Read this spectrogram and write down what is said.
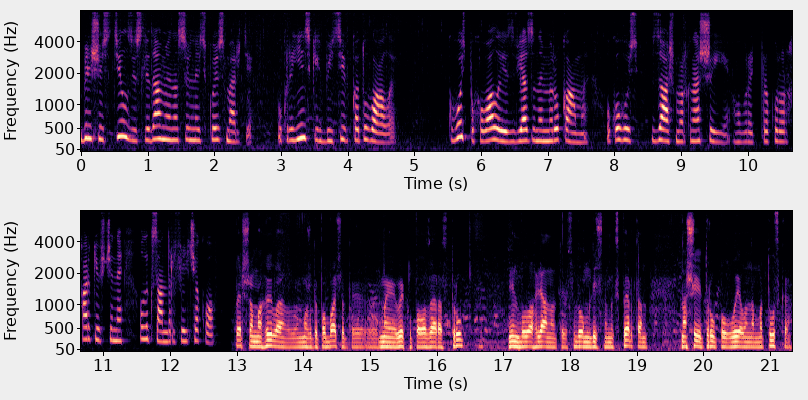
більшість тіл зі слідами насильницької смерті. Українських бійців катували. Когось поховали із зв'язаними руками, у когось зашморк на шиї, говорить прокурор Харківщини Олександр Фільчаков. Перша могила, ви можете побачити, ми викопали зараз труп. Він був оглянутий судово-медичним експертом. На шиї трупу виявлена мотузка.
